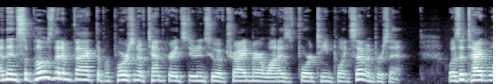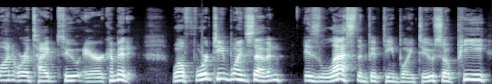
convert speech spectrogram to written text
And then suppose that in fact the proportion of 10th grade students who have tried marijuana is 14.7%. Was a type 1 or a type 2 error committed? Well, 14.7 is less than 15.2, so P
